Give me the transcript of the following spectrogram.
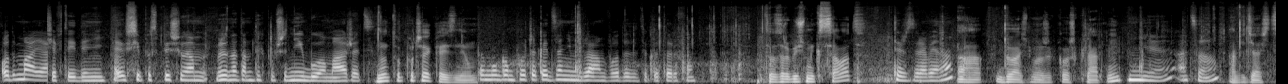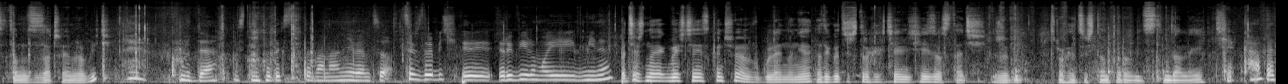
od maja się w tej dyni. Ja już się pospieszyłam, że na tamtych poprzednich było marzec. No to poczekaj z nią. To mogą poczekać, zanim wlałam wodę do tego torfu. To zrobisz mix sałat? Też zrobię, no? A byłaś może koło szklarni? Nie, a co? A widziałaś co tam zacząłem robić? Kurde, jestem podekscytowana, nie wiem co. Chcesz zrobić y, reveal mojej miny? Chociaż no jakby jeszcze nie skończyłem w ogóle, no nie? Dlatego też trochę chciałem dzisiaj zostać, żeby trochę coś tam porobić z tym dalej. Ciekawe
